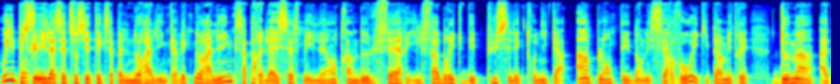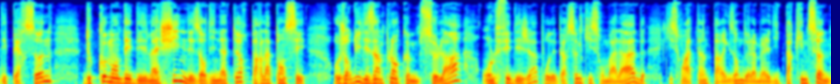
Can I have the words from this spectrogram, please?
Oui, puisqu'il a cette société qui s'appelle Neuralink. Avec Neuralink, ça paraît de la SF, mais il est en train de le faire. Il fabrique des puces électroniques à implanter dans les cerveaux et qui permettraient demain à des personnes de commander des machines, des ordinateurs par la pensée. Aujourd'hui, des implants comme ceux-là, on le fait déjà pour des personnes qui sont malades, qui sont atteintes par exemple de la maladie de Parkinson.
